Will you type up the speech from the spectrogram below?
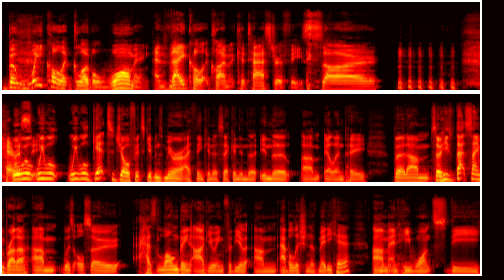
But we call it global warming, and they call it climate catastrophe. So, heresy. well, we'll, we will we will get to Joel Fitzgibbon's mirror, I think, in a second in the in the um, LNP. But um, so he's that same brother um, was also has long been arguing for the um, abolition of Medicare, um, and he wants the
